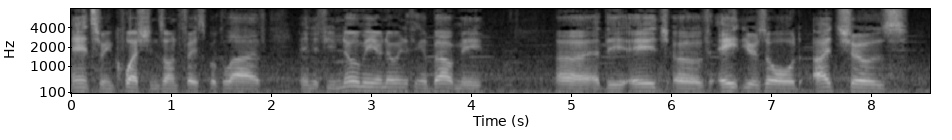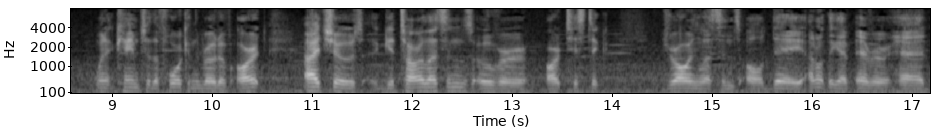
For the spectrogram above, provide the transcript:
answering questions on Facebook Live. And if you know me or know anything about me, uh, at the age of eight years old, I chose, when it came to the fork in the road of art, I chose guitar lessons over artistic drawing lessons all day. I don't think I've ever had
